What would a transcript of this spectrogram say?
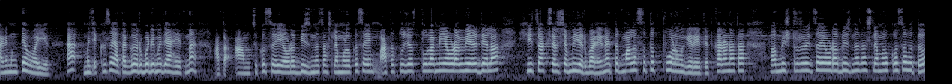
आणि मग तेव्हा ये. हा म्हणजे कसं आहे आता गडबडीमध्ये आहेत ना आता आमचं कसं आहे एवढा बिझनेस असल्यामुळं कसं आहे आता तुझ्या तुला मी एवढा वेळ दिला हीच अक्षरशः मेहरबानी. नाही तर मला सतत फोन वगैरे येतात. कारण आता मिस्टरचा एवढा बिझनेस असल्यामुळं कसं होतं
